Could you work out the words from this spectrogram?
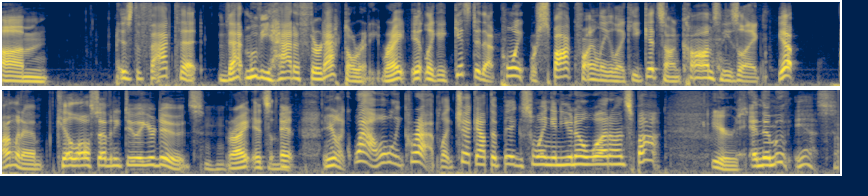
um, is the fact that that movie had a third act already, right? It like it gets to that point where Spock finally like he gets on comms and he's like, "Yep, I'm gonna kill all 72 of your dudes," right? It's and, and you're like, "Wow, holy crap! Like check out the big swing and you know what on Spock." Ears. And the movie, yes.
